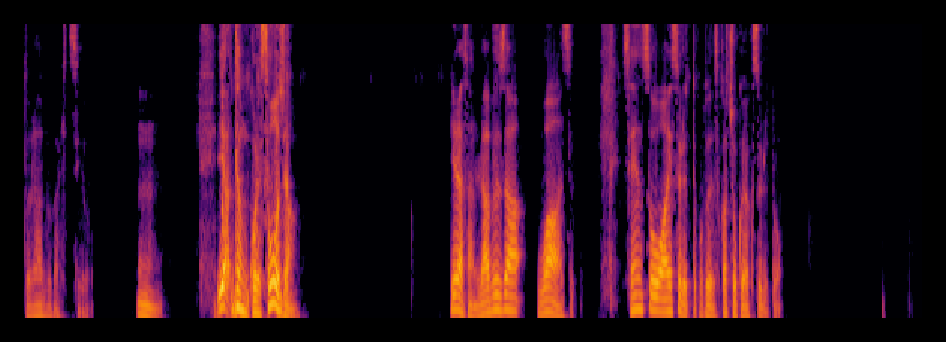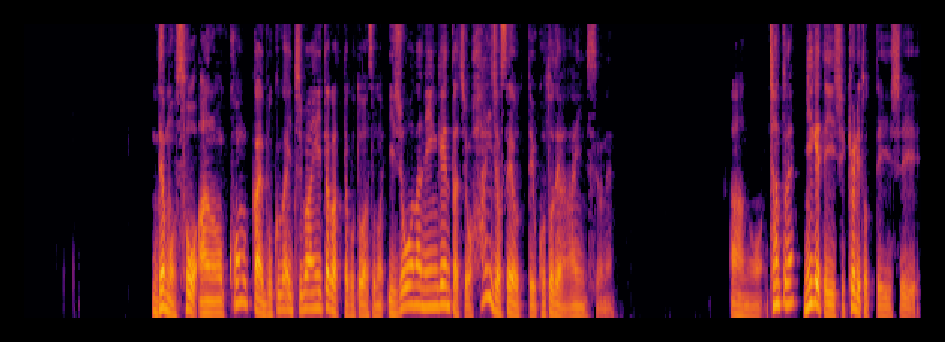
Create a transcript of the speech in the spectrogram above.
とラブが必要。うん。いや、でもこれそうじゃん。リラさん、ラブザ・ワーズ。戦争を愛するってことですか？直訳すると。でもそう、あの、今回僕が一番言いたかったことは、その異常な人間たちを排除せよっていうことではないんですよね。あの、ちゃんとね、逃げていいし、距離取っていいし、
